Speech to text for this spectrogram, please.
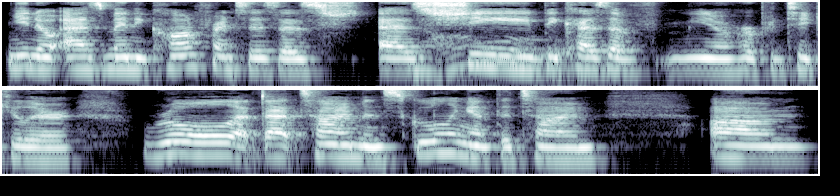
you know, as many conferences as as no. she because of you know her particular role at that time and schooling at the time. Um,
